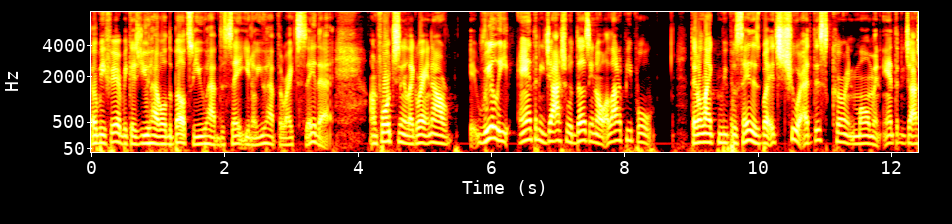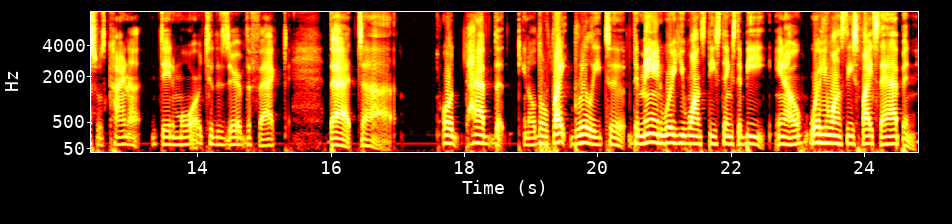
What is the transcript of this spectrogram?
It'll be fair because you have all the belts, so you have to say, you know, you have the right to say that. Unfortunately, like right now, really, Anthony Joshua does. You know, a lot of people they don't like when people say this, but it's true. At this current moment, Anthony Joshua's kind of did more to deserve the fact that, uh, or have the you know the right really to demand where he wants these things to be. You know where he wants these fights to happen.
